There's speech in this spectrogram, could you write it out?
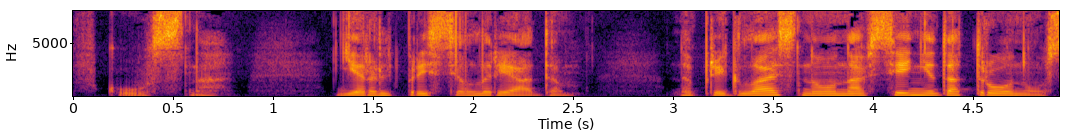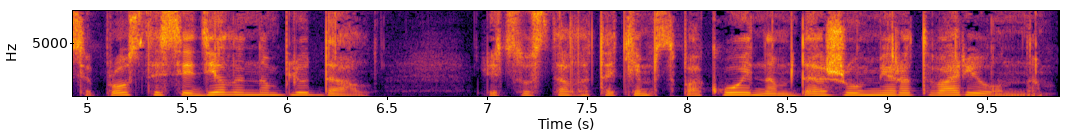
Вкусно. Геральт присел рядом. Напряглась, но на все не дотронулся, просто сидел и наблюдал — Лицо стало таким спокойным, даже умиротворенным.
